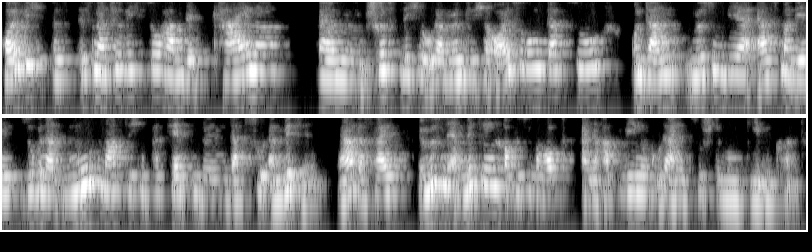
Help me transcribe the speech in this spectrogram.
Häufig, das ist natürlich so, haben wir keine ähm, schriftliche oder mündliche Äußerung dazu. Und dann müssen wir erstmal den sogenannten mutmaßlichen Patientenwillen dazu ermitteln. Ja, das heißt, wir müssen ermitteln, ob es überhaupt eine Ablehnung oder eine Zustimmung geben könnte.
